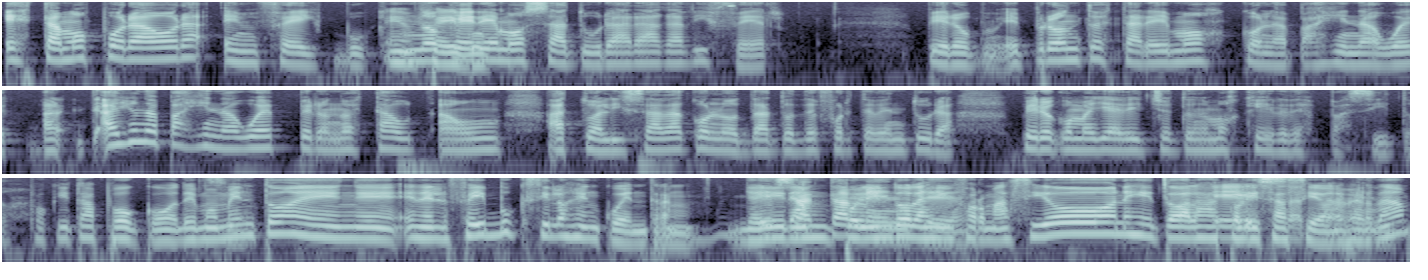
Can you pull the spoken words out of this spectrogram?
Estamos por ahora en Facebook. no queremos saturar a Gadifer pero eh, pronto estaremos con la página web. Ah, hay una página web, pero no está aún actualizada con los datos de Fuerteventura, pero como ya he dicho, tenemos que ir despacito. Poquito a poco. De momento en, eh, en, el Facebook sí los encuentran. Ya irán poniendo las informaciones y todas las actualizaciones, ¿verdad?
